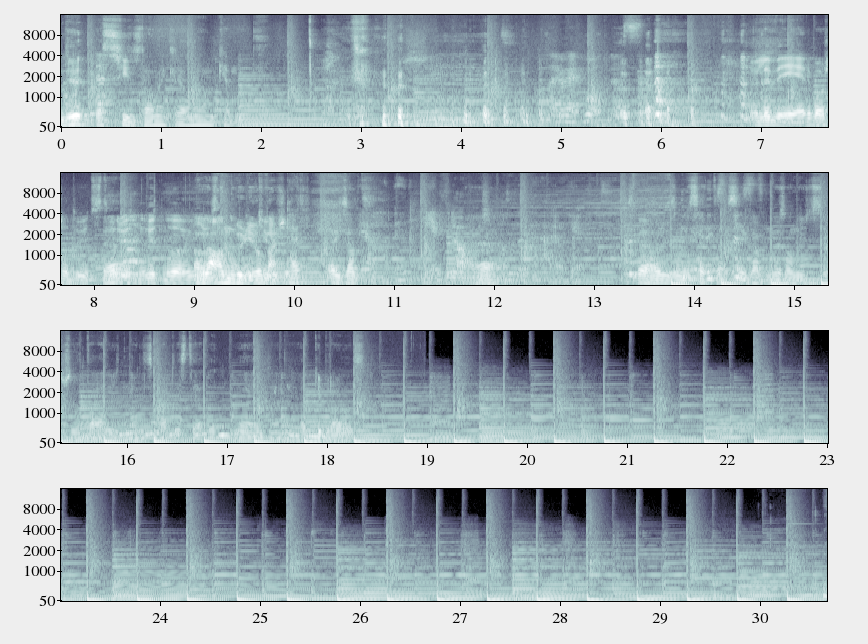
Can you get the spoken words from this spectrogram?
Du, hva syns du han egentlig om Kenneth? Kenneth? Han er jo helt håpløs. Leverer bare sånt utstyr Ja. uten, uten å gi oss han burde jo vært her, ikke sant? Ja, helt klart. Ja. Helt Skal jeg liksom sette oss i gang med sånn utstyr som dette her uten at han skal være til stede? Det er ikke bra, altså.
